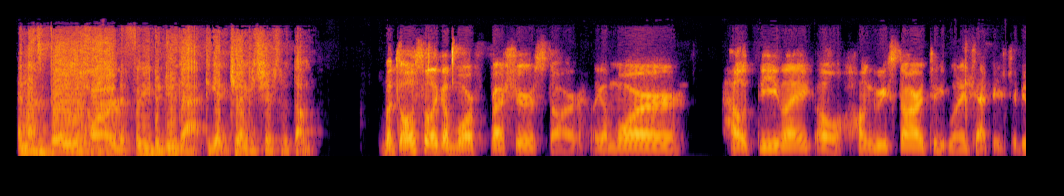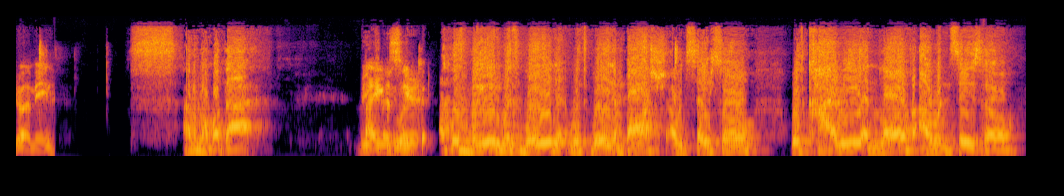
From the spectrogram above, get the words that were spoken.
And that's very hard for you to do that, to get championships with them. But it's also like a more fresher star, like a more healthy, like oh, hungry star to win a championship. You know what I mean? I don't know about that. Because like, you're- With Wade, with Wade, with Wade and Bosh, I would say so. With Kyrie and Love, I wouldn't say so.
